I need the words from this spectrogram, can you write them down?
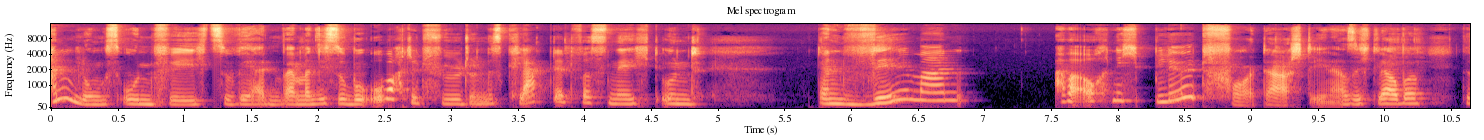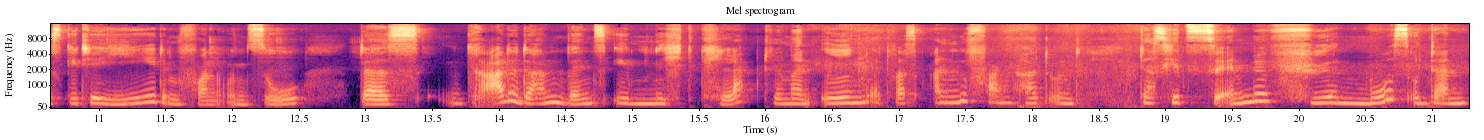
handlungsunfähig zu werden, weil man sich so beobachtet fühlt und es klappt etwas nicht und dann will man aber auch nicht blöd vor dastehen. Also ich glaube, das geht hier jedem von uns so, dass gerade dann, wenn es eben nicht klappt, wenn man irgendetwas angefangen hat und das jetzt zu Ende führen muss und dann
